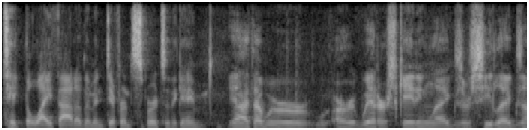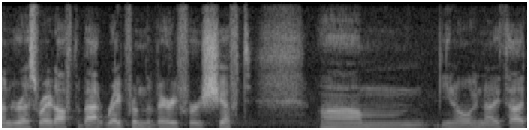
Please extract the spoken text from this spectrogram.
take the life out of them in different spurts of the game? Yeah, I thought we were, our, we had our skating legs or sea legs under us right off the bat, right from the very first shift. Um, you know, and I thought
